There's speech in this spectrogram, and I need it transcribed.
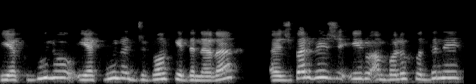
یک بولو یک بولو جبا که دنره. جبر بیج ایرو ام بالو خود دنه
